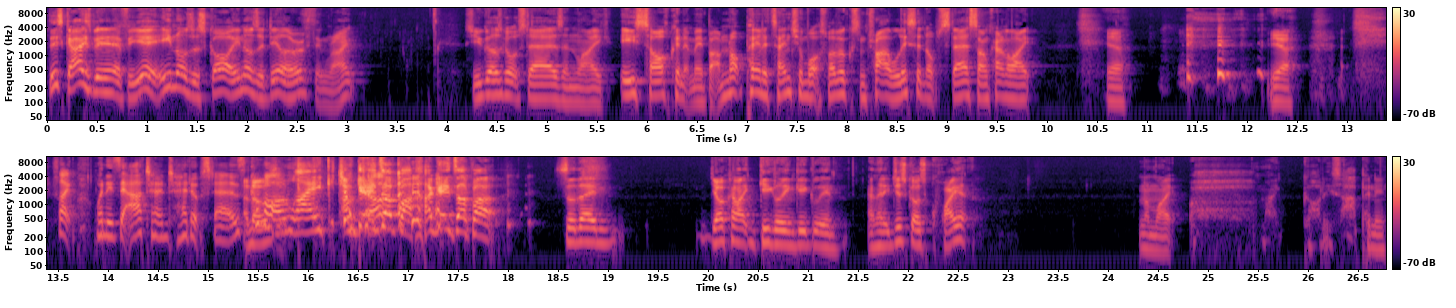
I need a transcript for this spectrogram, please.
this guy's been in it for years. He knows the score. He knows the deal, everything, right? So you guys go upstairs and like he's talking at me, but I'm not paying attention whatsoever because I'm trying to listen upstairs. So I'm kind of like, yeah, yeah. It's like, when is it our turn to head upstairs? And Come I was- on, like, I'm getting to up. that. I'm getting to that part. So then you're kind of like giggling, giggling, and then it just goes quiet. And I'm like, oh my God, it's happening.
